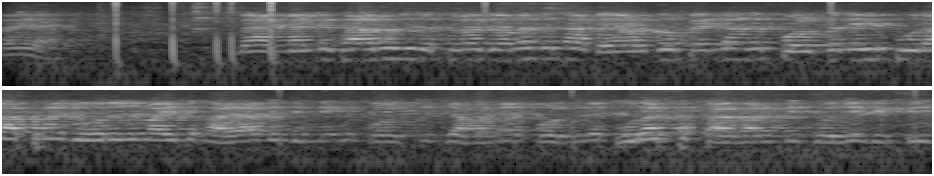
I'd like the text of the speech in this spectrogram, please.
ਮੈਂ ਐਮਐਲਏ ਸਾਹਿਬ ਨੂੰ ਵੀ ਦੱਸਣਾ ਚਾਹੁੰਦਾ ਕਿ ਤੁਹਾਡੇ ਆਉਣ ਤੋਂ ਪਹਿਲਾਂ ਤੇ ਪੁਲਿਸ ਨੇ ਵੀ ਪੂਰਾ ਆਪਣਾ ਜ਼ੋਰ ਅਜਮਾਈ ਦਿਖਾਇਆ ਕਿ ਜਿੰਨੀ ਕਿ ਪੁਲਿਸ ਚ ਜਾਣ ਹੈ ਪੁਲਿਸ ਨੇ ਪੂਰਾ ਧੱਕਾ ਕਰਨ ਦੀ ਕੋਸ਼ਿਸ਼ ਕੀਤੀ।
